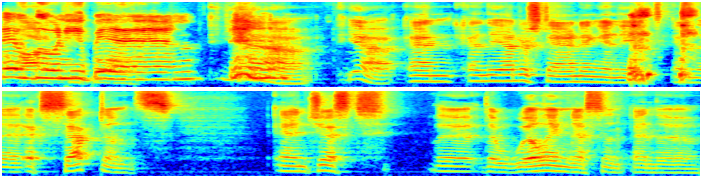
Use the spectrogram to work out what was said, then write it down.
a the loony people- bin yeah yeah and and the understanding and the and the acceptance and just the the willingness and, and the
